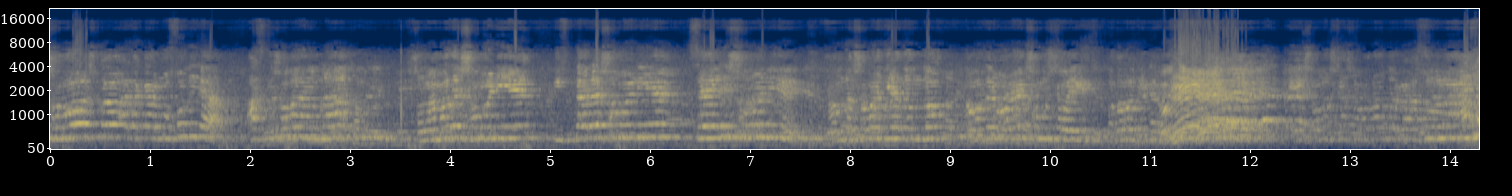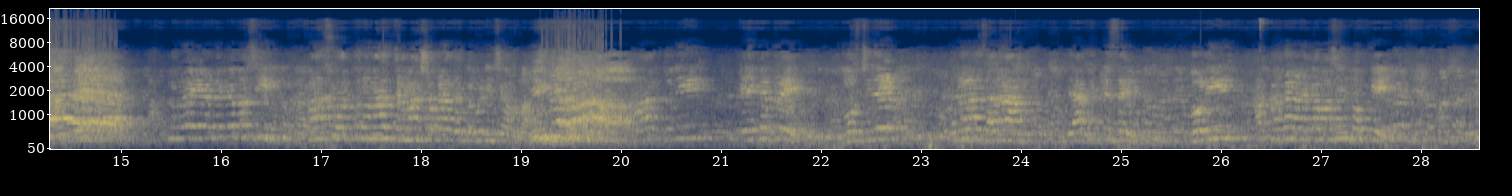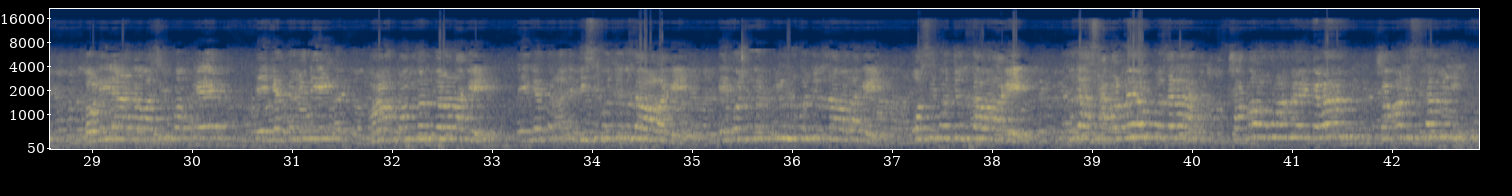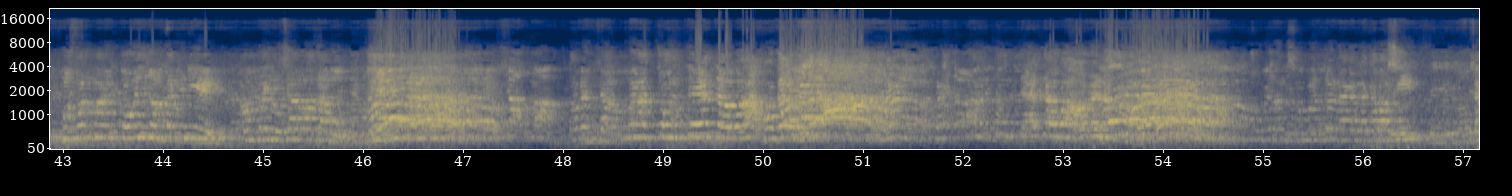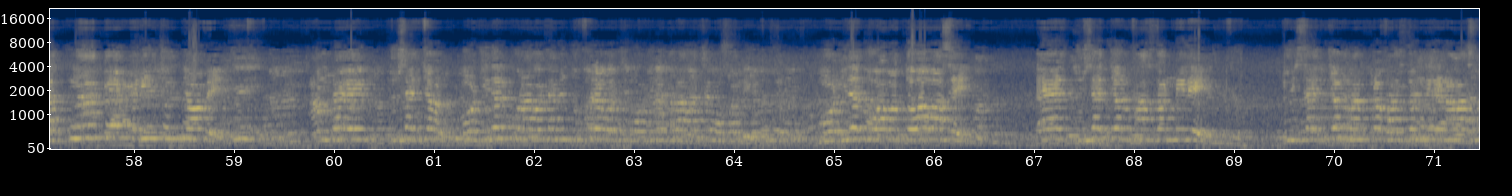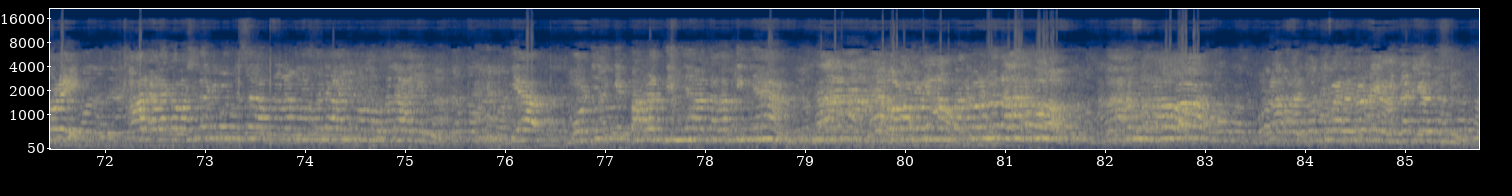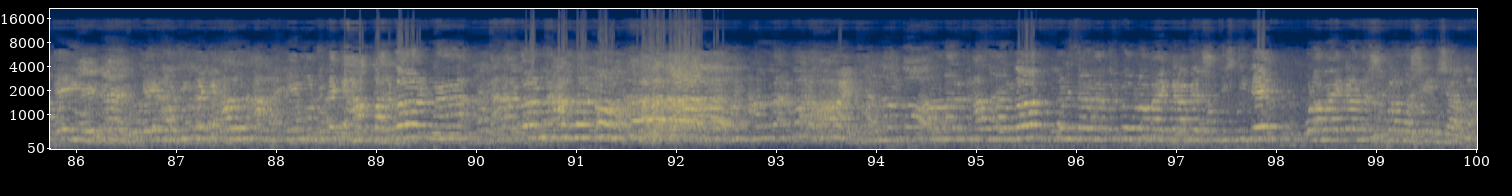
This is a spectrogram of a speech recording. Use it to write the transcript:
সমস্ত এলাকার মুসল্লিরা আজকে সবাই আমরা আমাদের সময় নিয়ে ইফতারের সময় নিয়ে সেহরির সময় নিয়ে আমরা সবাই দিয়ে আমাদের অনেক সমস্যা হয়ে গেছে। কথা বলতে এই সমস্যার সমাধান দরকার আছে না আপনারা এই এলাকাবাসী পাঁচ ওয়াক্ত নামাজ জামাত সবাই আদায় করবেন ইনশাআল্লাহ। আর যদি এই ক্ষেত্রে মসজিদের ওনারা যারা দেয়া করতেছেন দলিল আপনাদের এলাকাবাসীর পক্ষে দলিল এলাকাবাসীর পক্ষে এই ক্ষেত্রে যদি মানববন্ধন করা লাগে এই ক্ষেত্রে যদি ডিসি পর্যন্ত যাওয়া লাগে এই পর্যন্ত টিউন পর্যন্ত যাওয়া লাগে ওসি পর্যন্ত যাওয়া লাগে পুরা সাগরমেয় উপজেলা সকল ওলামায়ে কেরাম সকল ইসলামী মুসলমান তহিদ জনতাকে নিয়ে আমরা ইনশাআল্লাহ যাব তবে যাত্রা চলতে দেওয়া হবে না যাত্রা চলতে দেওয়া হবে না সুতরাং সমাজের এলাকাবাসী যাত্রাকে এড়িয়ে চলতে হবে। আমরা এই দু চারজন, মসজিদের খোলা কথা আমি দুপুরে বলছি, মসজিদের কোরআন আছে মসলি মসজিদের দোয়া দোয়াও আছে। এর দু চারজন, পাঁচজন মিলে দুই চারজন মাত্র পাঁচজন মিলে নামাজ পড়ে। আর এলাকাবাসীদেরকে বলতেছে? আপনারা মনে হয় সুদৃষ্টিতে ওলামায় কালামের সুপরামর্শে ইনশাআল্লাহ।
